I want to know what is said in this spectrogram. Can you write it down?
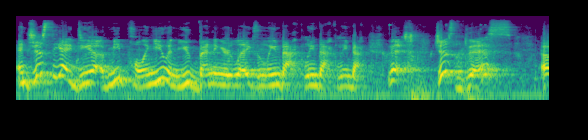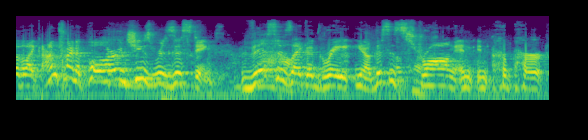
And just the idea of me pulling you and you bending your legs and lean back, lean back, lean back. This, just this of like I'm trying to pull her and she's resisting. This wow. is like a great, you know, this is okay. strong and, and, her, her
